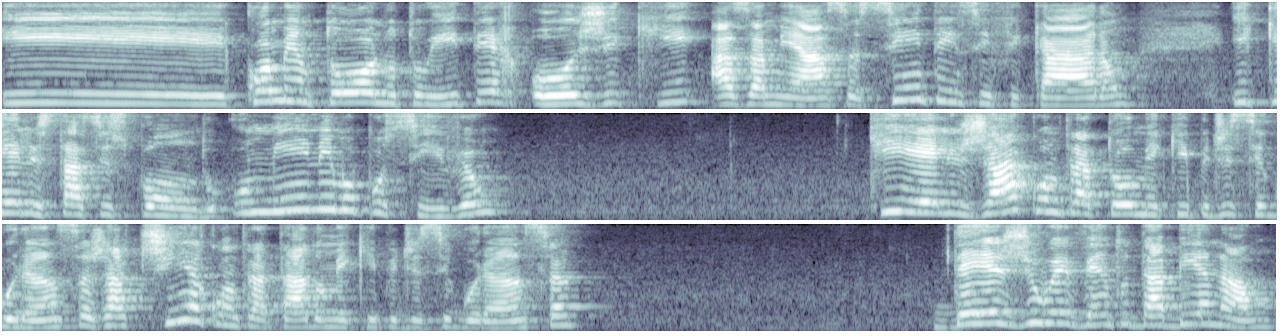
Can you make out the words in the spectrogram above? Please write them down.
e comentou no Twitter hoje que as ameaças se intensificaram e que ele está se expondo o mínimo possível, que ele já contratou uma equipe de segurança, já tinha contratado uma equipe de segurança desde o evento da Bienal,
